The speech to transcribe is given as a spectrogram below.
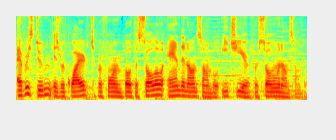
Every student is required to perform both a solo and an ensemble each year for solo and ensemble.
